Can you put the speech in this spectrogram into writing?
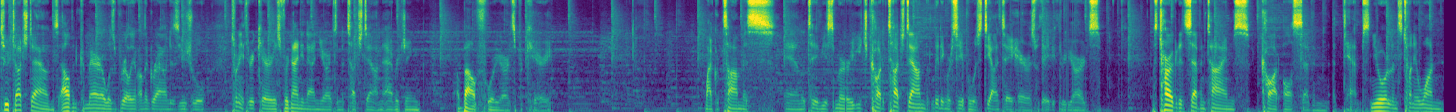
two touchdowns. Alvin Kamara was brilliant on the ground as usual. 23 carries for 99 yards and a touchdown, averaging about four yards per carry. Michael Thomas and Latavius Murray each caught a touchdown. The leading receiver was Deonte Harris with 83 yards was targeted seven times, caught all seven attempts. New Orleans 21,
